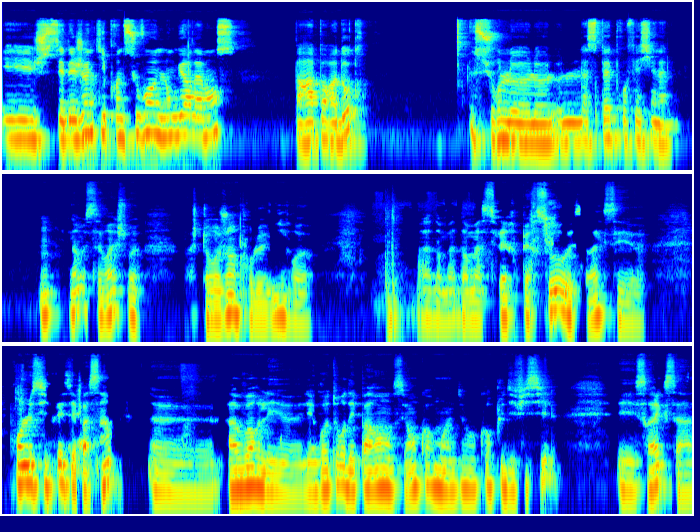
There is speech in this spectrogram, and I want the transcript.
et c'est des jeunes qui prennent souvent une longueur d'avance par rapport à d'autres sur l'aspect le, professionnel. Mmh. Non, c'est vrai, je, te rejoins pour le vivre euh, dans, ma, dans ma sphère perso. C'est vrai que c'est euh, prendre le sifflet, c'est pas simple. Euh, avoir les, retours des parents, c'est encore moins, encore plus difficile. Et c'est vrai que ça,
